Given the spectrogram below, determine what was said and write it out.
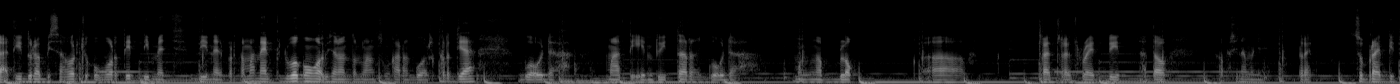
nggak tidur habis sahur cukup worth it di match di night pertama. Night kedua gue nggak bisa nonton langsung karena gue harus kerja. Gue udah matiin twitter gue udah mengeblok uh, thread thread reddit atau apa sih namanya? Thread subreddit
